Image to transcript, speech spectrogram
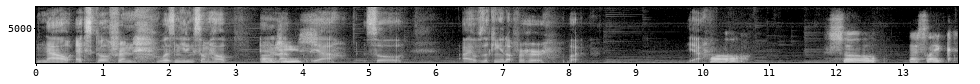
now ex-girlfriend was needing some help Oh, uh, jeez. yeah so i was looking it up for her but yeah Whoa. So that's like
